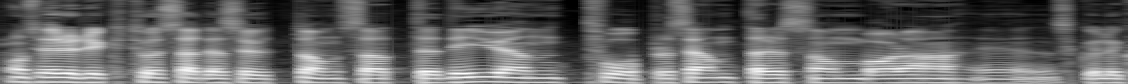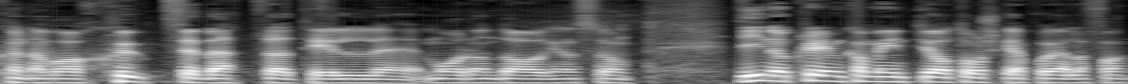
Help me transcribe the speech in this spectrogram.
Och så är det Ryktussa dessutom, så att eh, det är ju en tvåprocentare som bara eh, skulle kunna vara sjukt förbättrad till eh, morgondagen. Så Dino Cream kommer inte jag torska på i alla fall.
